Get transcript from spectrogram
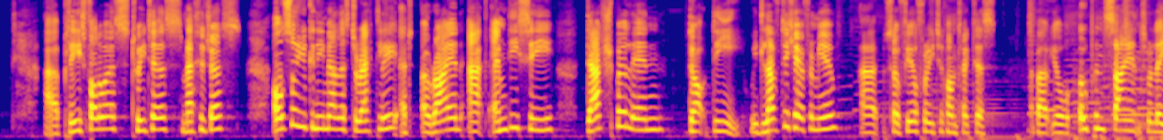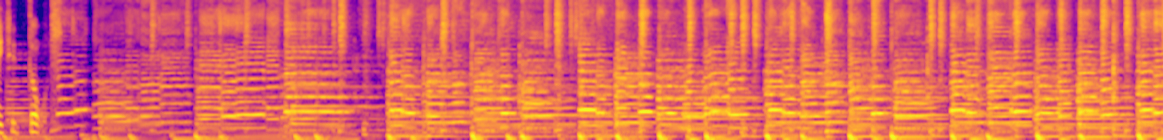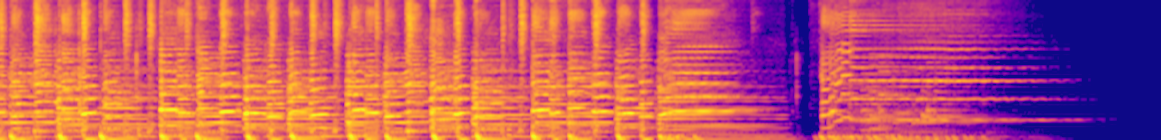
Uh, please follow us, tweet us, message us. Also, you can email us directly at orion at mdc berlin.de. We'd love to hear from you, uh, so feel free to contact us about your open science related thoughts.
